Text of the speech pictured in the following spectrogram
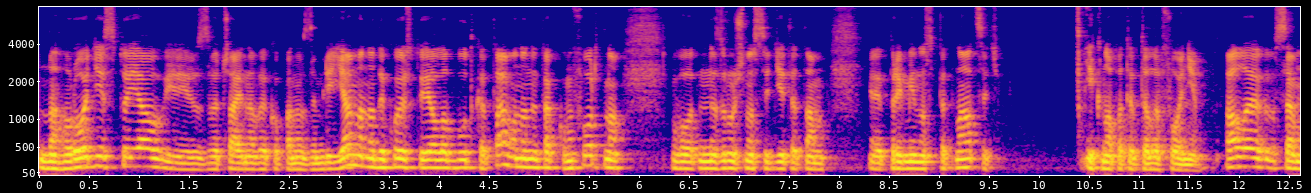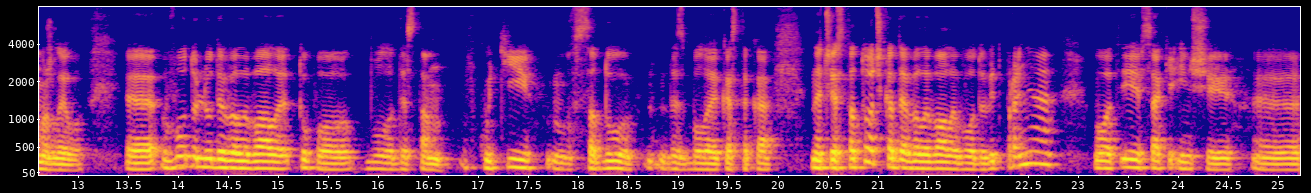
на городі стояв, і звичайно викопана в землі яма, над якою стояла будка. Та воно не так комфортно, от, незручно сидіти там е, при мінус 15 і кнопати в телефоні. Але все можливо. Е, Воду люди виливали, тупо було десь там в куті, в саду, десь була якась така нечиста точка, де виливали воду від прання, от, і всякі інші е,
